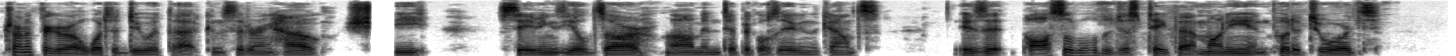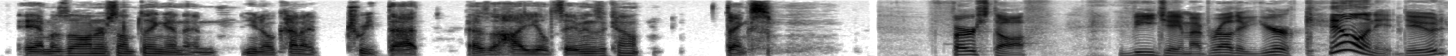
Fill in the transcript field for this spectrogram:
I'm trying to figure out what to do with that, considering how shitty savings yields are um, in typical savings accounts. Is it possible to just take that money and put it towards Amazon or something, and and you know kind of treat that as a high yield savings account? Thanks. First off, VJ, my brother, you're killing it, dude.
